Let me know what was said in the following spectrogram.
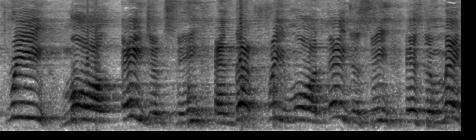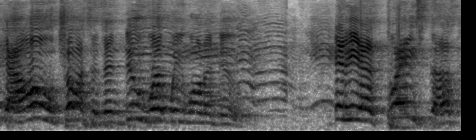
free moral agency. And that free moral agency is to make our own choices and do what we want to do. And he has placed us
